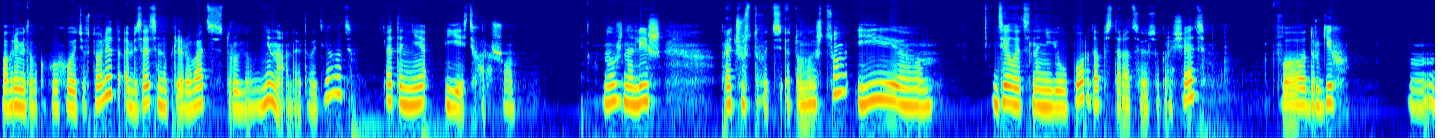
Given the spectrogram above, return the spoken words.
во время того, как вы ходите в туалет, обязательно прерывать струю. Не надо этого делать. Это не есть хорошо. Нужно лишь прочувствовать эту мышцу и делать на нее упор, да, постараться ее сокращать в других в,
